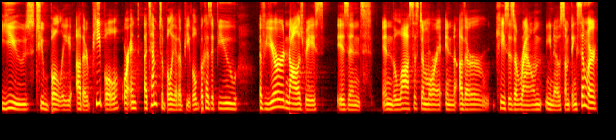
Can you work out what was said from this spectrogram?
use to bully other people or attempt to bully other people because if you if your knowledge base isn't in the law system or in other cases around you know something similar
